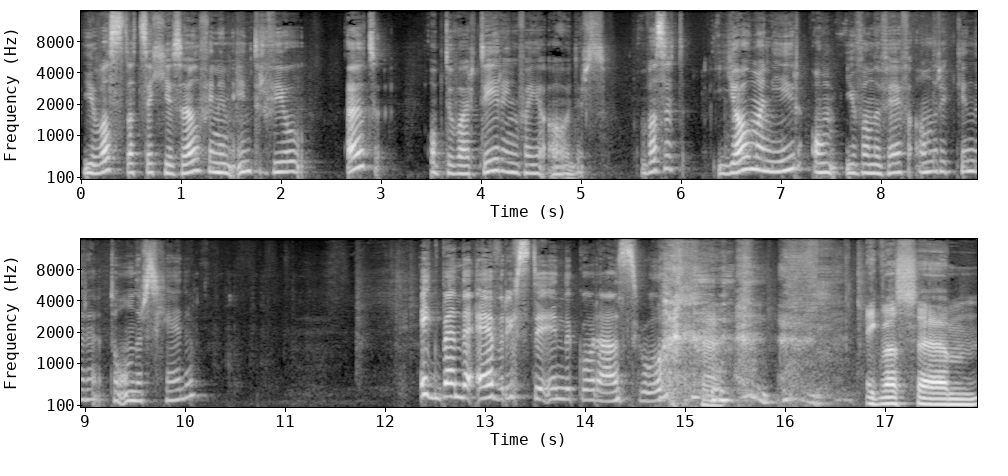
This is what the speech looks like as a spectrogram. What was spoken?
Je was, dat zeg je zelf in een interview, uit op de waardering van je ouders. Was het jouw manier om je van de vijf andere kinderen te onderscheiden? Ik ben de ijverigste in de Koranschool. Ik was... Ehm,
